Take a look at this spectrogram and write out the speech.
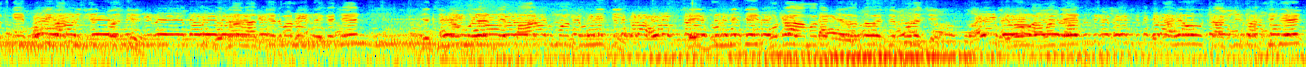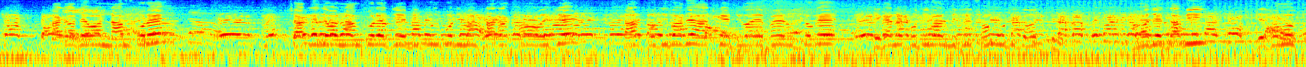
আজকে প্রতিবাদ মিছিল চলছে। গোটা রাজ্যের মানুষ দেখেছেন যে তৃণমূলের যে পার সমান দুর্নীতি, সেই দুর্নীতির ভোটা আমাদের জেলাতেও এসে পড়েছে। এবং আমাদের এখানেও চাকরি প্রার্থীদের টাকা দেওয়ার নাম করে, চাকরি দেওয়ার নাম করে যে বিপুল পরিমাণ টাকা খাওয়া হয়েছে, তার প্রতিবাদে আজকে ডিওয়াইএফআইয়ের উদ্যোগে এখানে প্রতিবাদ মিছিল সংগঠিত হচ্ছে। আমাদের দাবি যে সমস্ত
